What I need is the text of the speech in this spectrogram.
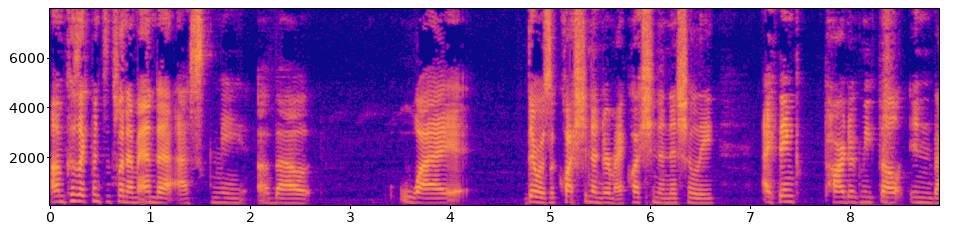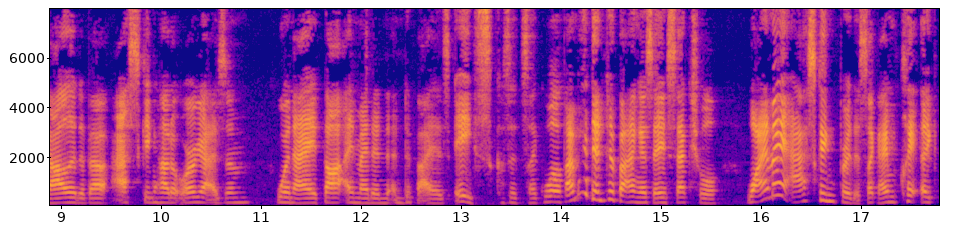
Um, cause like, for instance, when Amanda asked me about why there was a question under my question initially, I think part of me felt invalid about asking how to orgasm when I thought I might identify as ace. Cause it's like, well, if I'm identifying as asexual, why am I asking for this? Like I'm cl- like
